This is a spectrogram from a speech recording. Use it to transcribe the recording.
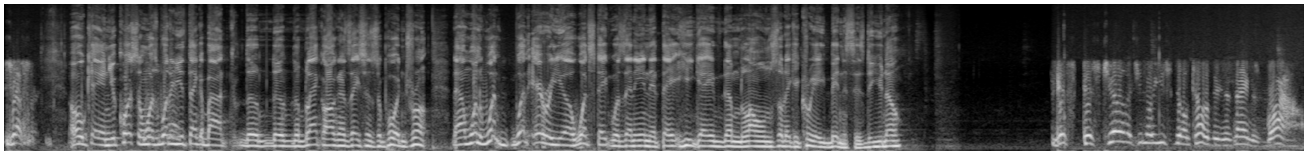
Yes, sir. Okay, and your question was, what do you think about the the, the black organization supporting Trump? Now, one what what area, what state was that in that they he gave them loans so they could create businesses? Do you know? This this judge, you know, used to be on television. His name is Brown.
